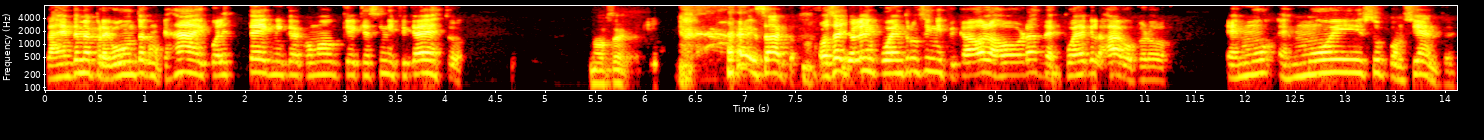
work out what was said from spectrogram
la gente me pregunta como que, ay, ¿cuál es técnica? ¿Cómo, qué, ¿Qué significa esto? No sé. Exacto. O sea, yo le encuentro un significado a las obras después de que las hago, pero es muy, es muy subconsciente.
